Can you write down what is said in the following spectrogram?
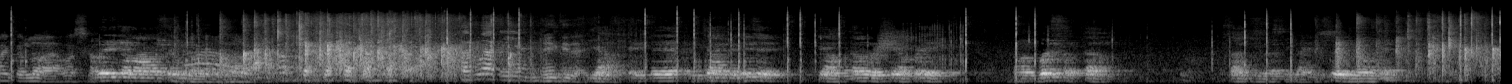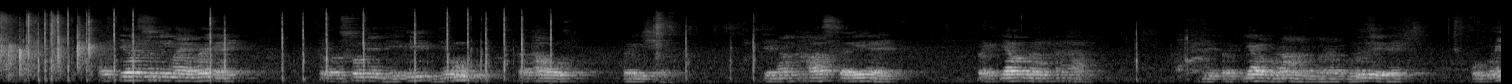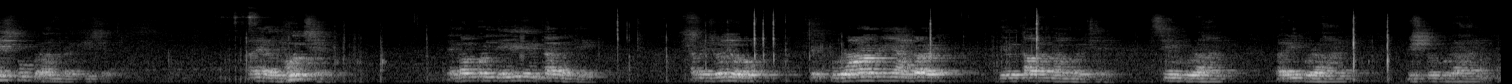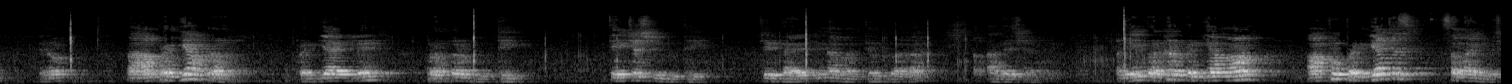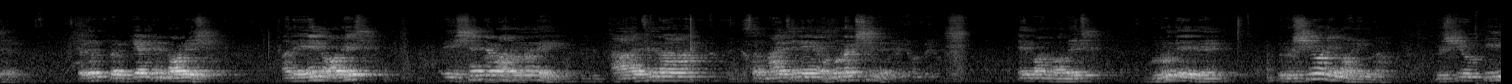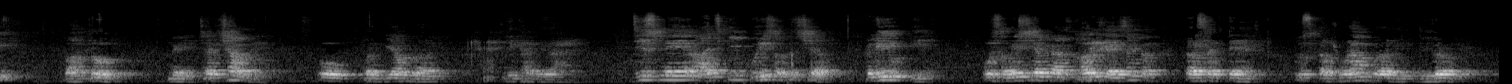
અમેરિકામાં પહેલો આ વર્ષ અમેરિકામાં આ વર્ષે શરૂઆત અહીંયાની. અહીંથી જાય યા એટલે વિચાર કરીએ છે કે આવતા વર્ષે આપણે ભાગવત સપ્તાહ સાત દિવસની રાખીશું એમનો અને અત્યાર સુધીમાં એમણે ત્રણસો ને નેવી નેવું કથાઓ કરી છે જેમાં ખાસ કરીને પ્રજ્ઞાપુરાણ કથા જે પ્રજ્ઞાપુરાણ અમારા ગુરુદેવે ઓગણીસમું પુરાણ લખ્યું છે અને અદ્ભુત છે એમાં કોઈ દેવી દેવતા નથી તમે જોયો કે પુરાણની આગળ દેવતાઓના નામ હોય છે. શિવ પુરાણ હરિપુરાણ વિષ્ણુ એનો આ પ્રજ્ઞા પુરાણ, પ્રજ્ઞા એટલે પ્રખર બુદ્ધિ, તેજસ્વી બુદ્ધિ, જે ગાયત્રીના માધ્યમ દ્વારા આવે છે. અને એ પ્રખર પ્રજ્ઞામાં આખું પ્રજ્ઞા જ સમાયેલું છે. એટલે પ્રજ્ઞા એટલે નોલેજ અને એ નોલેજ એશિયન જમાનાનું નહીં, આજના સમાજને અનુલક્ષીને एवं नॉलेज गुरुदेव ऋषियों ने मानी ना ऋषियों की बातों में चर्चा में वो प्रज्ञा पुराण लिखा गया है, जिसमें आज की पूरी समस्या कलयुग की वो समस्या का हल कैसे कर सकते हैं, उसका पूरा पूरा विवरण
